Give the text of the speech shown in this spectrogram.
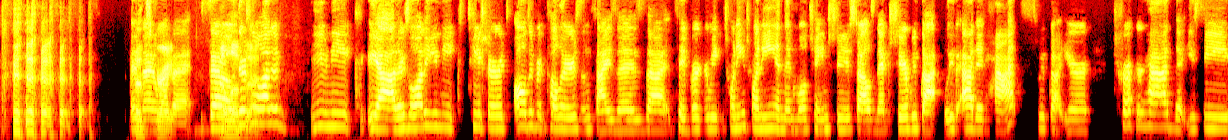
and That's i great. love it so love there's that. a lot of unique yeah there's a lot of unique t-shirts all different colors and sizes that say burger week 2020 and then we'll change to new styles next year we've got we've added hats we've got your trucker hat that you see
